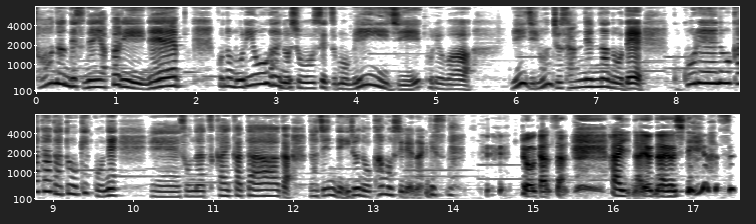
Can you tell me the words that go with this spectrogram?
そうなんですね。やっぱりね、この森鴎外の小説も明治、これは明治43年なので、ご高齢の方だと結構ね、えー、そんな使い方が馴染んでいるのかもしれないですね。ローガンさん。はい、なよなよしています。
